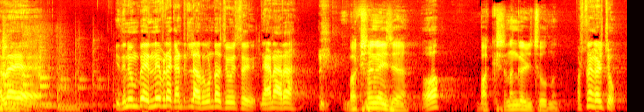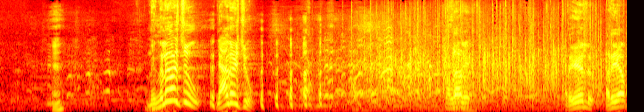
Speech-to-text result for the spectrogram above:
അല്ലേ? ഇതിനു മുമ്പ് എന്നെ ഇവിടെ കണ്ടില്ല അതുകൊണ്ടാ ചോദിച്ചത്. ഞാൻ ആരാ ഭക്ഷണം കഴിച്ച? ഓ. ഭക്ഷണം കഴിച്ചോന്ന്. ഭക്ഷണം കഴിച്ചോ? നിങ്ങൾ കഴിച്ചു. ഞാൻ കഴിച്ചു. അറിയാലോ. അറിയാം.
